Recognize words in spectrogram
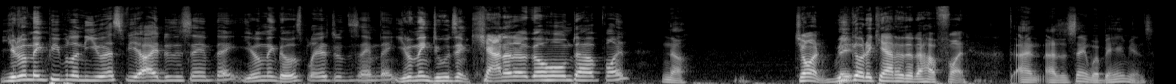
You don't think people in the USVI do the same thing? You don't think those players do the same thing? You don't think dudes in Canada go home to have fun? No, John, we They- go to Canada to have fun, and as I was saying, we're Bahamians.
